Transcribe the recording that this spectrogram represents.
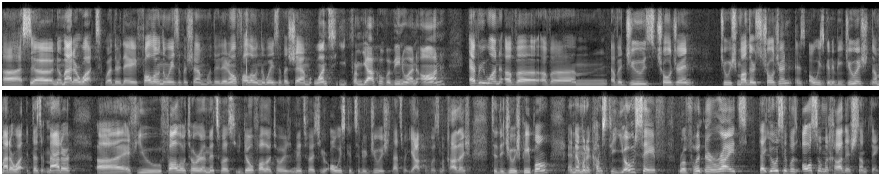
Uh, so no matter what, whether they follow in the ways of Hashem, whether they don't follow in the ways of Hashem, once from Yaakov Avinu and on, everyone of a, of a, um, of a Jew's children, Jewish mother's children, is always going to be Jewish, no matter what. It doesn't matter uh, if you follow Torah and mitzvahs, you don't follow Torah and mitzvahs, you're always considered Jewish. That's what Yaakov was Machadash to the Jewish people. And then when it comes to Yosef, Rav Hutner writes that Yosef was also Machadash something.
